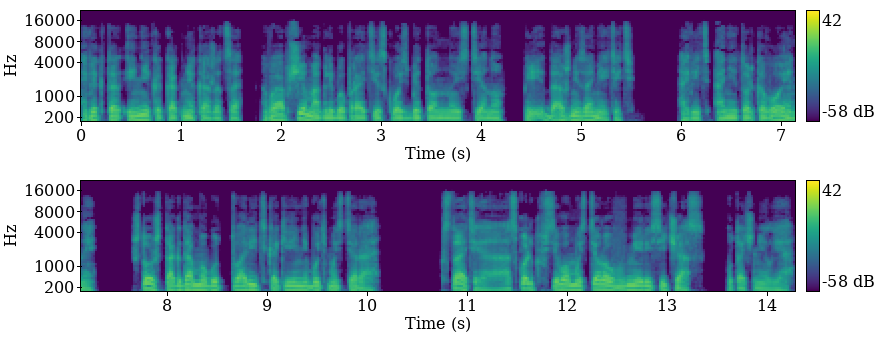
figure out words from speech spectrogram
Виктор и Ника, как мне кажется, вообще могли бы пройти сквозь бетонную стену и даже не заметить. А ведь они только воины. Что ж тогда могут творить какие-нибудь мастера? Кстати, а сколько всего мастеров в мире сейчас? уточнил я.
